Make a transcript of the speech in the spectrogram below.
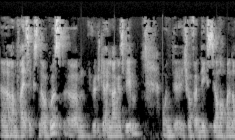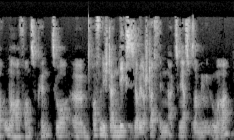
äh, am 30. August. Ähm, ich wünsche dir ein langes Leben und äh, ich hoffe, nächstes Jahr nochmal nach Omaha fahren zu können, zur ähm, hoffentlich dann nächstes Jahr wieder stattfindenden Aktionärsversammlung in Omaha.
